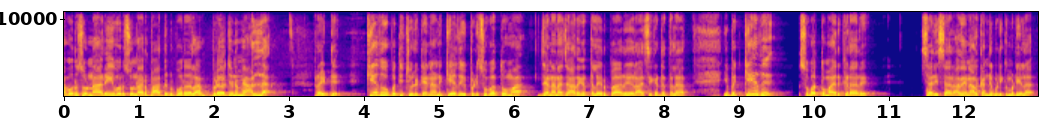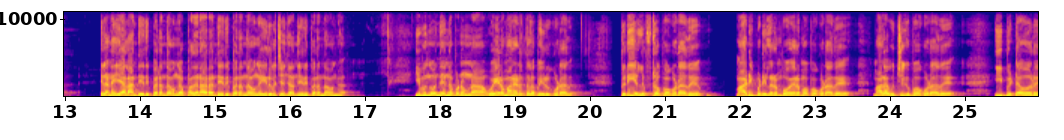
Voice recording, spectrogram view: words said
அவர் சொன்னார் இவர் சொன்னார் பார்த்துட்டு போகிறதெல்லாம் பிரயோஜனமே அல்ல. ரைட்டு கேதுவை பற்றி சொல்லிட்டேன் நான். கேது எப்படி சுபத்துவமாக ஜனன ஜாதகத்தில் இருப்பார்? ராசி கட்டத்தில். இப்போ கேது சுபத்துவமாக இருக்கிறாரு. சரி சார் அதை என்னால் கண்டுபிடிக்க முடியல. இல்லைன்னா ஏழாம் தேதி பிறந்தவங்க பதினாறாம் தேதி பிறந்தவங்க இருபத்தஞ்சாம் தேதி பிறந்தவங்க. இவங்க வந்து என்ன பண்ணோம்னா உயரமான இடத்துல போய் இருக்கக்கூடாது. பெரிய லிஃப்ட்டில் போகக்கூடாது. மாடிப்படியில் ரொம்ப உயரமாக போகக்கூடாது மலை உச்சிக்கு போகக்கூடாது ஈபி டவரு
